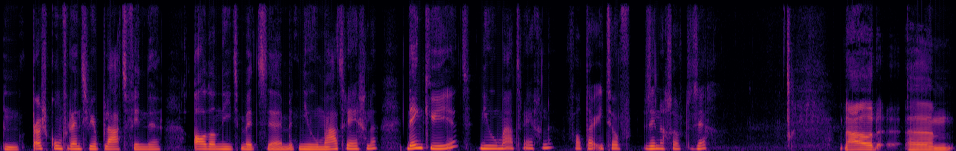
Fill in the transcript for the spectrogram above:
een persconferentie weer plaatsvinden. Al dan niet met, uh, met nieuwe maatregelen. Denken jullie het, nieuwe maatregelen? Valt daar iets over, zinnigs over te zeggen? Nou, um,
